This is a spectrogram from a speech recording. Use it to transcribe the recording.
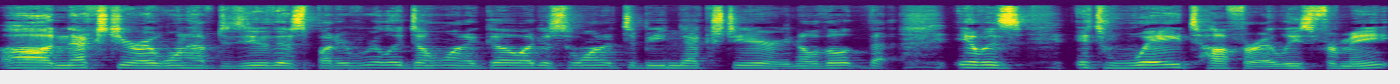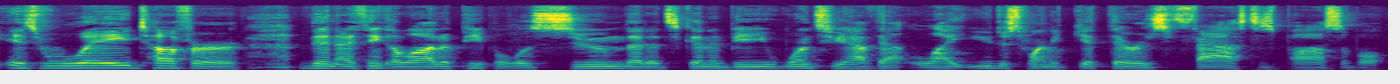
Oh, next year I won't have to do this, but I really don't want to go. I just want it to be next year. You know, though that it was, it's way tougher. At least for me, it's way tougher than I think a lot of people assume that it's going to be. Once you have that light, you just want to get there as fast as possible.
